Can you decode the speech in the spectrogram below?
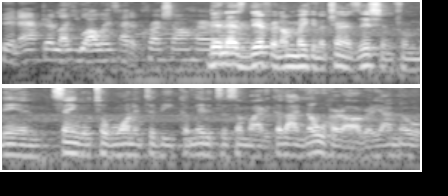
been after, like you always had a crush on her? then that's different. I'm making a transition from being single to wanting to be committed to somebody because I know her already. I know,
